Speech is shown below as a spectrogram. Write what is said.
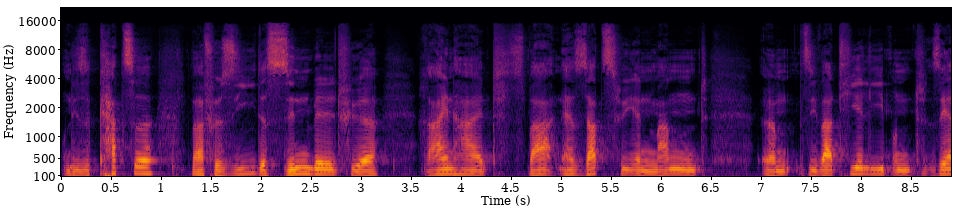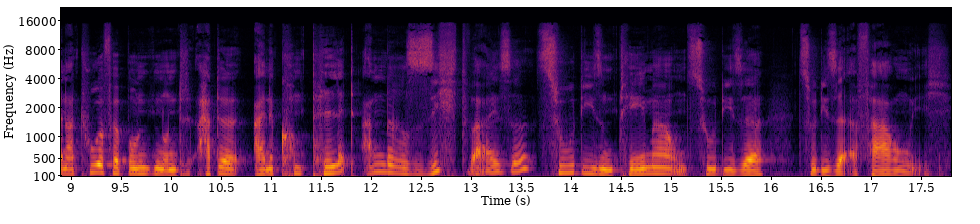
Und diese Katze war für sie das Sinnbild für Reinheit. Es war ein Ersatz für ihren Mann und sie war tierlieb und sehr naturverbunden und hatte eine komplett andere Sichtweise zu diesem Thema und zu dieser, zu dieser Erfahrung wie ich.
